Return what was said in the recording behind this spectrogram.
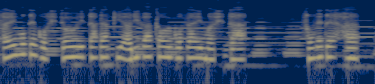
最後でご視聴いただきありがとうございました。それでは。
